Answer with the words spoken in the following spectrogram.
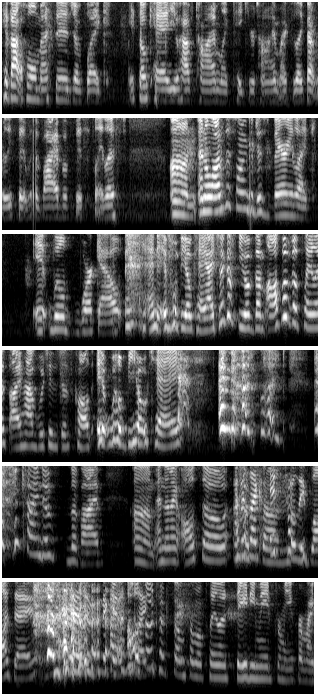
that whole message of like it's okay, you have time, like take your time. I feel like that really fit with the vibe of this playlist. Um, and a lot of the songs are just very like it will work out and it will be okay. I took a few of them off of a playlist I have which is just called It Will Be Okay. And that's like kind of the vibe. Um, and then I also I was like, some- it's totally blasé. I also like- took some from a playlist Sadie made for me for my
